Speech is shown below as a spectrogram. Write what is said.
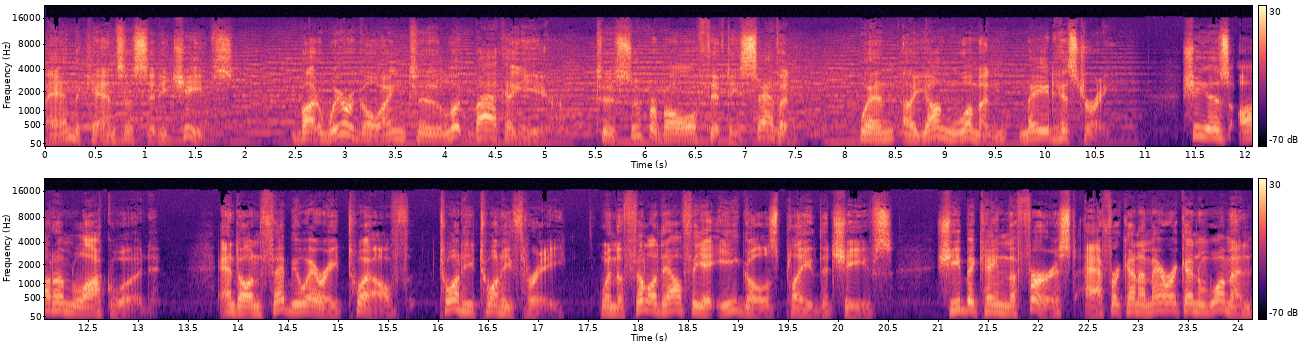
and the Kansas City Chiefs. But we're going to look back a year to Super Bowl 57 when a young woman made history. She is Autumn Lockwood. And on February 12, 2023, when the Philadelphia Eagles played the Chiefs, she became the first African American woman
